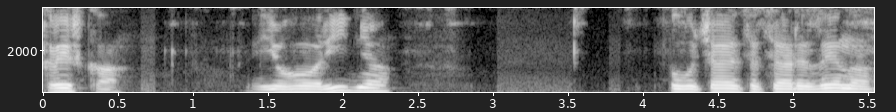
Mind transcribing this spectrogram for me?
кришка його рідня. Получається, ця резина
